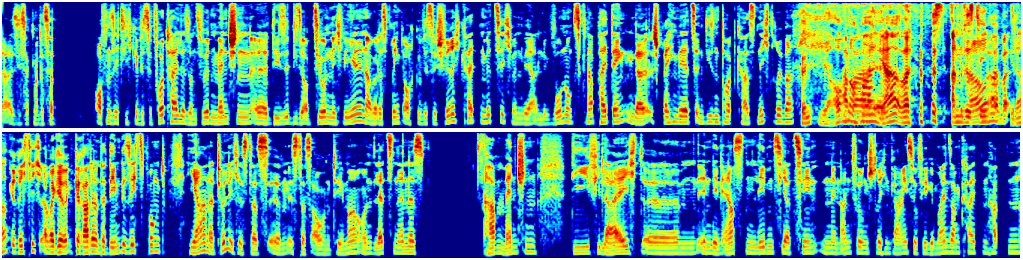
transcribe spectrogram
also ich sag mal, das hat offensichtlich gewisse Vorteile, sonst würden Menschen äh, diese, diese Option nicht wählen, aber das bringt auch gewisse Schwierigkeiten mit sich, wenn wir an die Wohnungsknappheit denken. Da sprechen wir jetzt in diesem Podcast nicht drüber. Könnten wir auch nochmal, äh, ja, aber das ist ein anderes genau, Thema. Aber, genau. Richtig, aber ge gerade unter dem Gesichtspunkt, ja, natürlich ist das, ähm, ist das auch ein Thema und letzten Endes haben Menschen, die vielleicht ähm, in den ersten Lebensjahrzehnten in Anführungsstrichen gar nicht so viel Gemeinsamkeiten hatten,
